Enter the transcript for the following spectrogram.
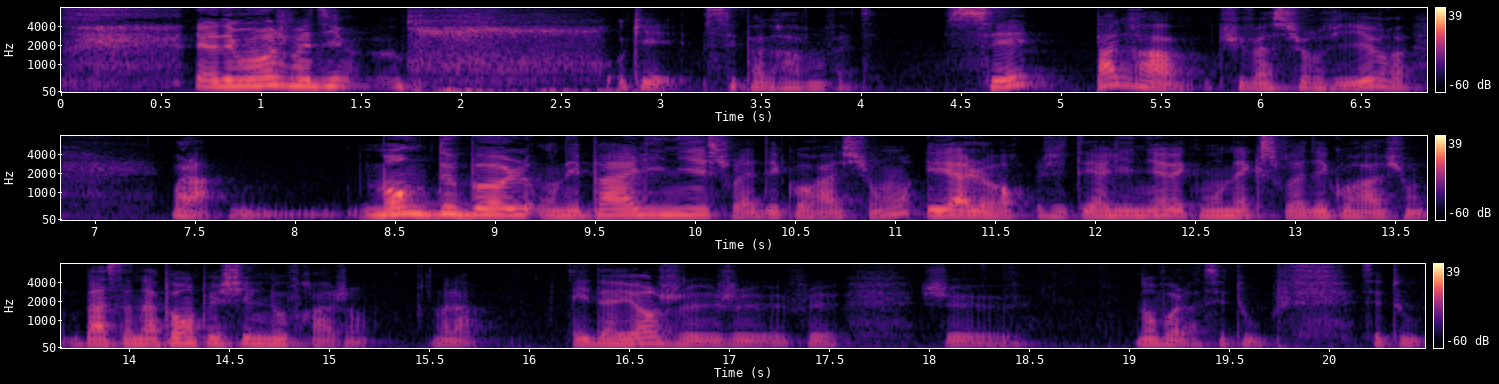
Et à des moments, je me dis ok, c'est pas grave en fait, c'est pas grave, tu vas survivre. Voilà, manque de bol, on n'est pas aligné sur la décoration. Et alors, j'étais alignée avec mon ex sur la décoration. Bah, ça n'a pas empêché le naufrage. Hein. Voilà. Et d'ailleurs, je, je, je, Non, voilà, c'est tout. C'est tout.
